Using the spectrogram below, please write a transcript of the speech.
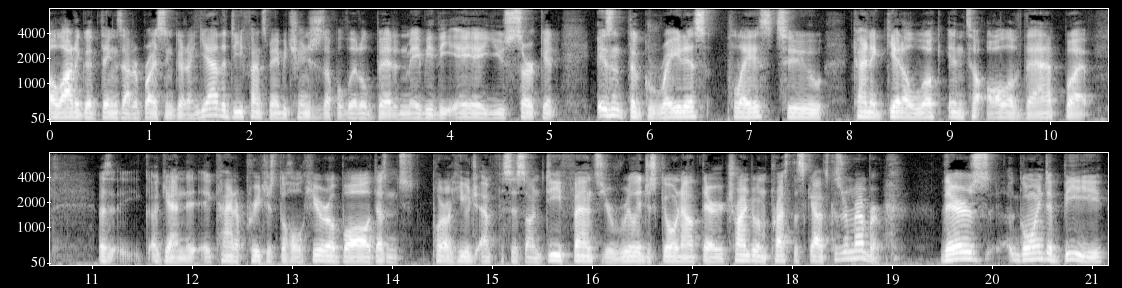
a lot of good things out of Brycen Goodine. Yeah, the defense maybe changes up a little bit, and maybe the AAU circuit isn't the greatest place to kind of get a look into all of that. But uh, again, it, it kind of preaches the whole hero ball. It doesn't put a huge emphasis on defense. You're really just going out there. You're trying to impress the scouts. Because remember, there's going to be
